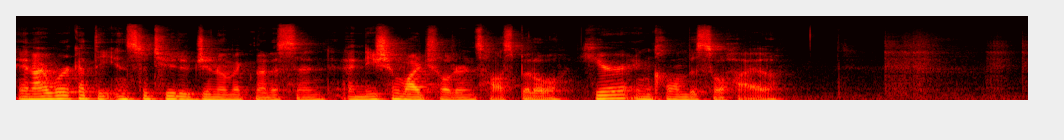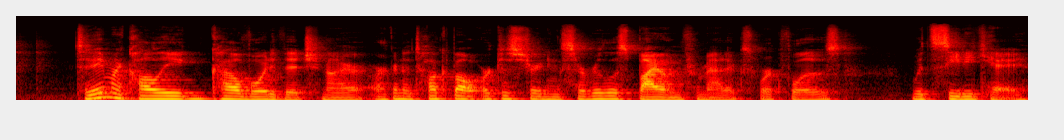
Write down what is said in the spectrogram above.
and I work at the Institute of Genomic Medicine at Nationwide Children's Hospital here in Columbus, Ohio. Today, my colleague Kyle Voytovich and I are going to talk about orchestrating serverless bioinformatics workflows with CDK,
